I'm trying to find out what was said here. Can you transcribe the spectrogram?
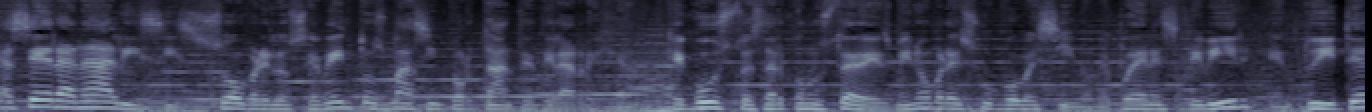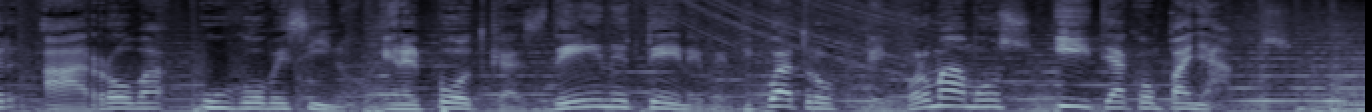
y hacer análisis sobre los eventos más importantes de la región. Qué gusto estar con ustedes. Mi nombre es Hugo Vecino. Me pueden escribir en Twitter a arroba Hugo Vecino. En el podcast de NTN24 te informamos y te acompañamos.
